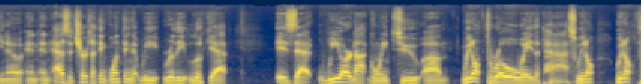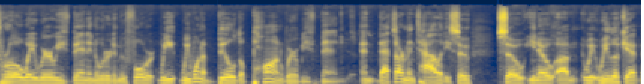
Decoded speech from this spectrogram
you know and and as a church i think one thing that we really look at is that we are not going to um, we don't throw away the past. We don't we don't throw away where we've been in order to move forward. We we want to build upon where we've been. Yes. and that's our mentality. So so you know um, we, we look at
